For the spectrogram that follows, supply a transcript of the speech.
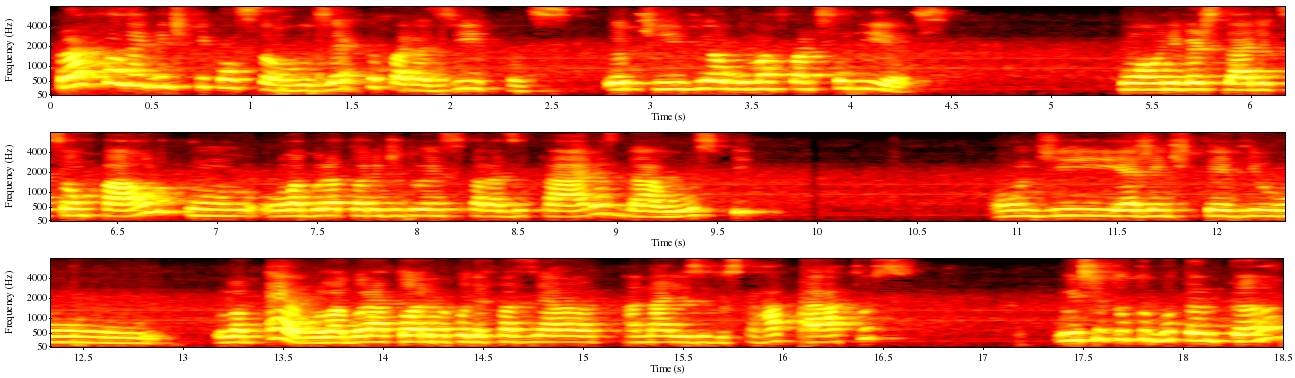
Para fazer a identificação dos ectoparasitas, eu tive algumas parcerias com a Universidade de São Paulo, com o Laboratório de Doenças Parasitárias da USP, onde a gente teve é, o laboratório para poder fazer a análise dos carrapatos, o Instituto Butantan,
